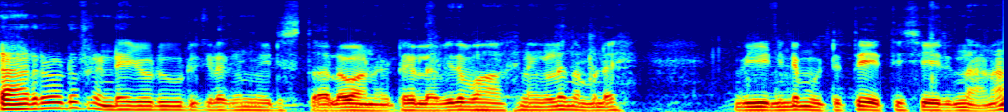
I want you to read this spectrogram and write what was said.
ടാർ റോഡ് ഫ്രണ്ടേജോട് കൂടി കിടക്കുന്ന ഒരു സ്ഥലമാണ് കേട്ടോ. എല്ലാവിധ വാഹനങ്ങളും നമ്മുടെ വീടിന്റെ മുറ്റത്ത് എത്തിച്ചേരുന്നതാണ്.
